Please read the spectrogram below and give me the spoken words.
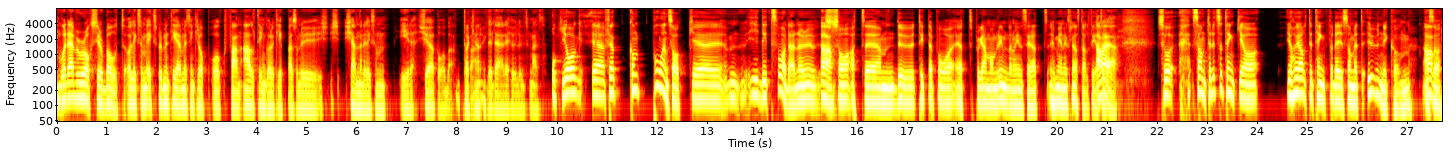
Whatever rocks your boat. Och liksom experimentera med sin kropp och fan allting går att klippa som du känner det liksom i det. Kör på bara. Tack, fan, Henrik. Det där är hur lugnt som helst. Och jag, eh, för jag kom på en sak eh, i ditt svar där, när du Ja. sa att eh, du tittar på ett program om rymden och inser att hur meningslöst allt är. Typ. ja. Så samtidigt så tänker jag, jag har ju alltid tänkt på dig som ett unikum. Alltså,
